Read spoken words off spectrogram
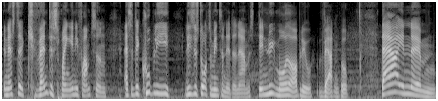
det næste kvantespring ind i fremtiden. Altså, det kunne blive lige så stort som internettet nærmest. Det er en ny måde at opleve verden på. Der er en... Øh,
